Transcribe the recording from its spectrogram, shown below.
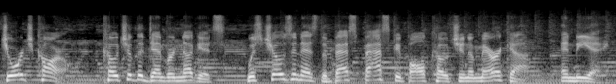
George Karl, coach of the Denver Nuggets, was chosen as the best basketball coach in America, NBA.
